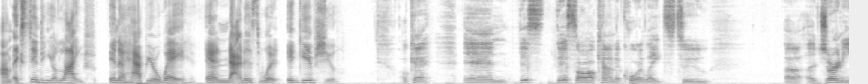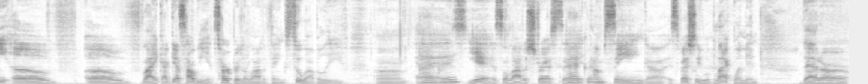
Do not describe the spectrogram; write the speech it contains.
um, extending your life in a happier way. And that is what it gives you. Okay, and this this all kind of correlates to uh, a journey of of like I guess how we interpret a lot of things too. I believe. Um, as, I agree. Yeah, it's a lot of stress that. I'm seeing, uh, especially with Black women that are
